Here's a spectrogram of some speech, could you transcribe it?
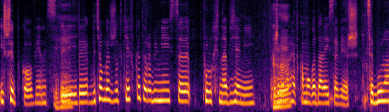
i szybko, więc y, jak wyciągasz rzodkiewkę, to robi miejsce pulchne w ziemi, żeby Mhm. marchewka mogła dalej se, wiesz, cebula,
